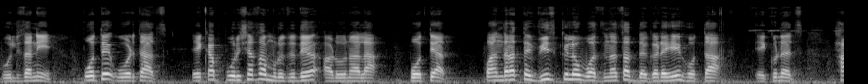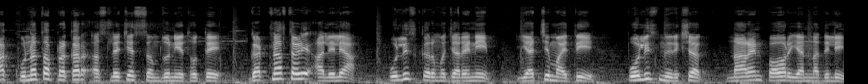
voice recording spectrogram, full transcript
पोलिसांनी पोते ओढताच एका पुरुषाचा मृतदेह आढळून आला. पोत्यात पंधरा ते वीस किलो वजनाचा दगडही होता. एकूणच हा खुनाचा प्रकार असल्याचे समजून येत होते. घटनास्थळी आलेल्या पोलीस कर्मचाऱ्यांनी याची माहिती पोलीस निरीक्षक नारायण पवार यांना दिली.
